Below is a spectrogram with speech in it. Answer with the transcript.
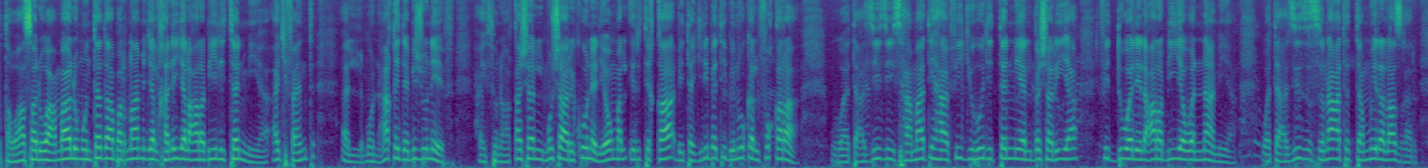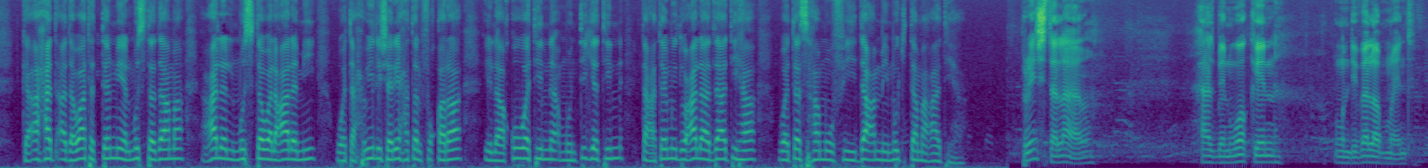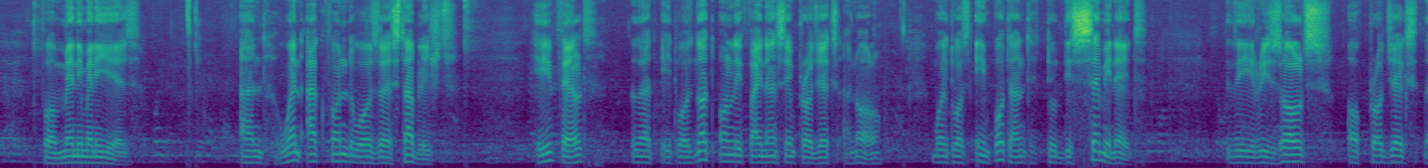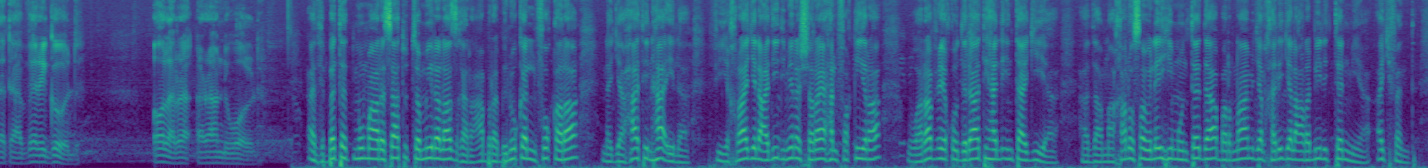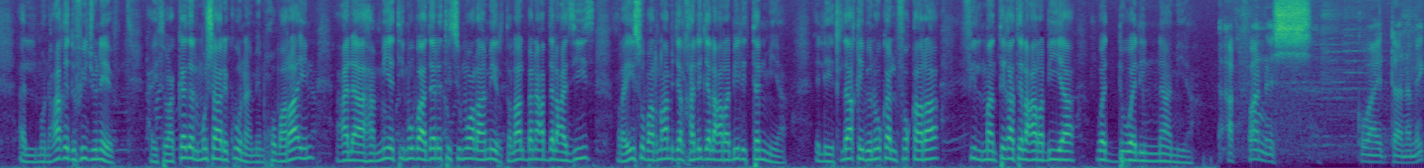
تتواصل أعمال منتدى برنامج الخليج العربي للتنمية. أجفند المنعقد بجنيف حيث ناقش المشاركون اليوم الارتقاء بتجربة بنوك الفقراء وتعزيز إسهاماتها في جهود التنمية البشرية في الدول العربية والنامية وتعزيز صناعة التمويل الأصغر كأحد أدوات التنمية المستدامة على المستوى العالمي وتحويل شريحة الفقراء إلى قوة منتجة تعتمد على ذاتها وتسهم في دعم مجتمعاتها. Prince Talal has been working on development for many, many years. And when ACFUND was established, he felt that it was not only financing projects and all, but it was important to disseminate the results of projects that are very good all around the world. أثبتت ممارسات التمويل الأصغر عبر بنوك الفقراء نجاحات هائلة في إخراج العديد من الشرائح الفقيرة ورفع قدراتها الإنتاجية هذا ما خلص إليه منتدى برنامج الخليج العربي للتنمية أجفند المنعقد في جنيف حيث أكد المشاركون من خبراء على أهمية مبادرة سمو الأمير طلال بن عبد العزيز رئيس برنامج الخليج العربي للتنمية لإطلاق بنوك الفقراء في المنطقة العربية والدول النامية. ACFAN is quite dynamic,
